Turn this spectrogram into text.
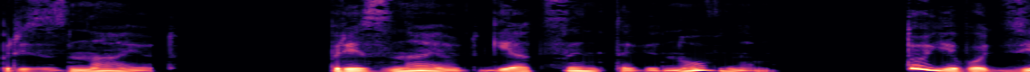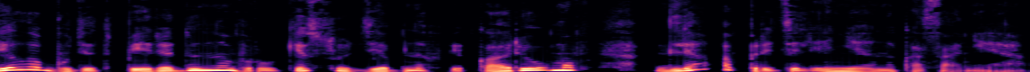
признают, признают Гиацинта виновным, то его дело будет передано в руки судебных викариумов для определения наказания.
